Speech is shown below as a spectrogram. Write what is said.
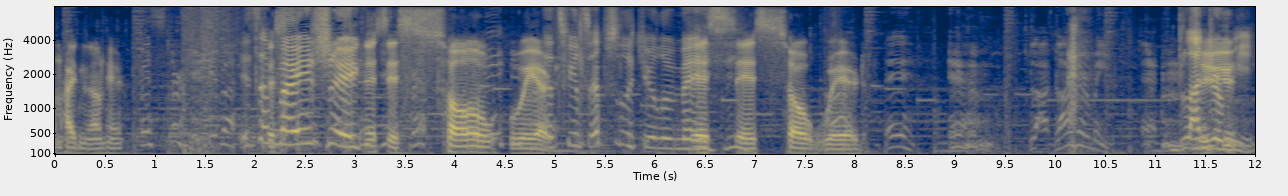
I'm hiding down here. It's This- amazing. This is so weird. That feels absolutely amazing. This is so weird. Eh, ahem, bl- Blinder me. Eh, Blunder me.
